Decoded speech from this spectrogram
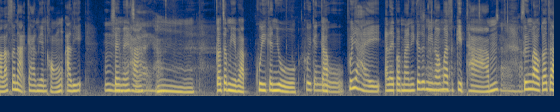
อลักษณะการเรียนของอาลิอืใช่ไหมคะใช่ค่ะอืมก็จะมีแบบคุยกันอยู่ คุยกันอกับยู่ผู้ใหญ่อะไรประมาณนี้ก็จะมีใช่น้องมาสะกิดถามใช่ค่ะซึ่งเราก็จะ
